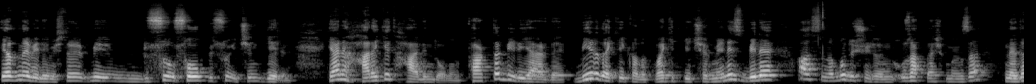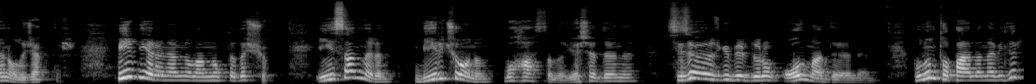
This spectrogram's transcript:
Ya da ne bileyim işte bir su, soğuk bir su için gelin. Yani hareket halinde olun. Farklı bir yerde bir dakikalık vakit geçirmeniz bile aslında bu düşüncelerin uzaklaşmanıza neden olacaktır. Bir diğer önemli olan nokta da şu. İnsanların birçoğunun bu hastalığı yaşadığını, size özgü bir durum olmadığını, bunun toparlanabilir,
